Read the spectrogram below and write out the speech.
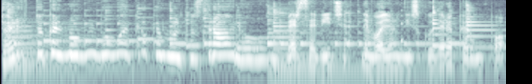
Certo che il mondo è proprio molto strano. Versa e Vice ne vogliono discutere per un po'.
